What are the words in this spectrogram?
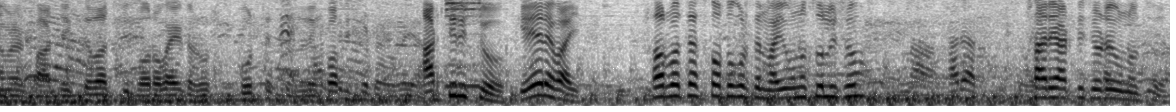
আমরা পাট দেখতে পাচ্ছি। বড় ভাই একটা রসিদ করতেছে। আটত্রিশশো কে রে ভাই? সর্বোচ্চ কত করছেন ভাই? উনচল্লিশশো? সাড়ে আটত্রিশশো। উনচল্লিশ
